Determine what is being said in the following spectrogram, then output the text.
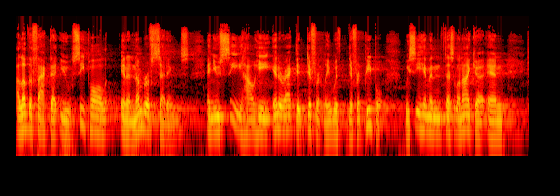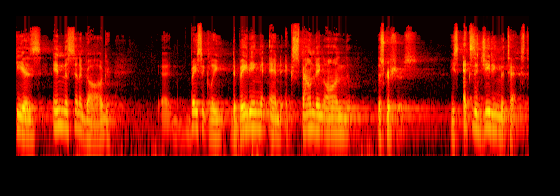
I love the fact that you see Paul in a number of settings and you see how he interacted differently with different people. We see him in Thessalonica and he is in the synagogue, uh, basically debating and expounding on the scriptures. He's exegeting the text.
